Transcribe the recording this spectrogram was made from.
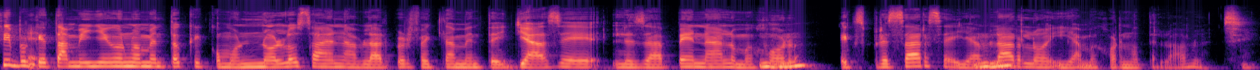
Sí, porque Eh. también llega un momento que como no lo saben hablar perfectamente, ya se les da pena a lo mejor expresarse y Ujú. hablarlo y ya mejor no te lo hablan. Sí.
